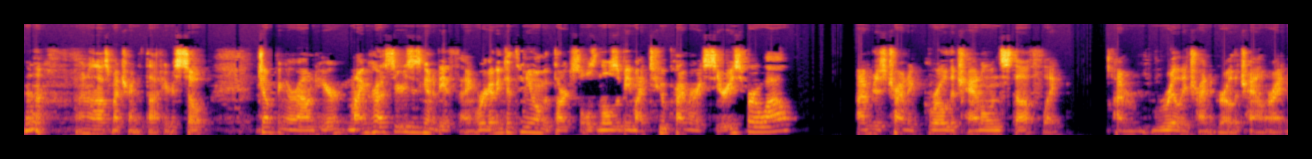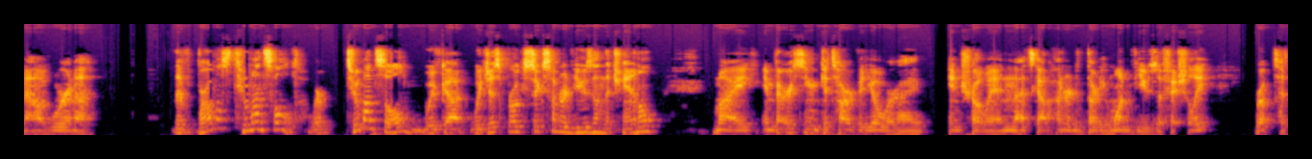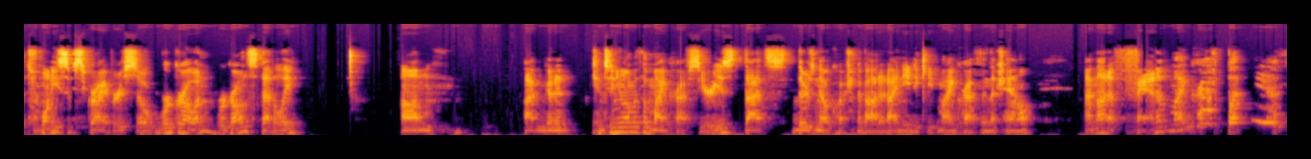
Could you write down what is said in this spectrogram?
Huh, I That's my train of thought here. So, jumping around here, Minecraft series is going to be a thing. We're going to continue on with Dark Souls, and those will be my two primary series for a while. I'm just trying to grow the channel and stuff. Like, I'm really trying to grow the channel right now. We're in a we're almost two months old. We're two months old. We've got we just broke 600 views on the channel. My embarrassing guitar video where I intro in that's got 131 views officially. We're up to 20 subscribers, so we're growing. We're growing steadily. Um, I'm gonna continue on with the Minecraft series. That's there's no question about it. I need to keep Minecraft in the channel. I'm not a fan of Minecraft, but yeah,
